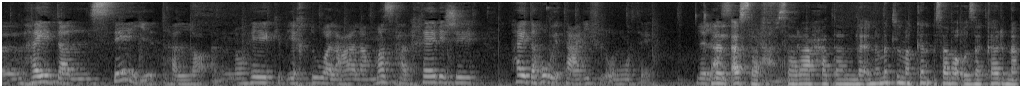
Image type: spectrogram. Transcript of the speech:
آه، هيدا السيد هلأ إنه هيك بياخذوها العالم مظهر خارجي هيدا هو تعريف الأنوثة. للأسف, للأسف يعني. صراحة لأنه مثل ما كنت سبق وذكرنا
